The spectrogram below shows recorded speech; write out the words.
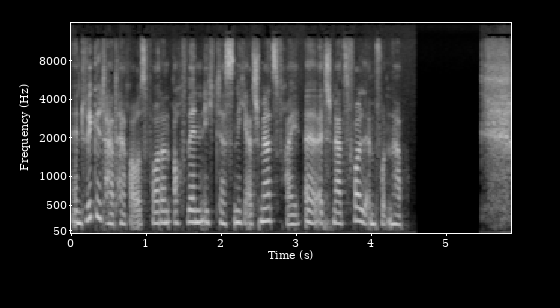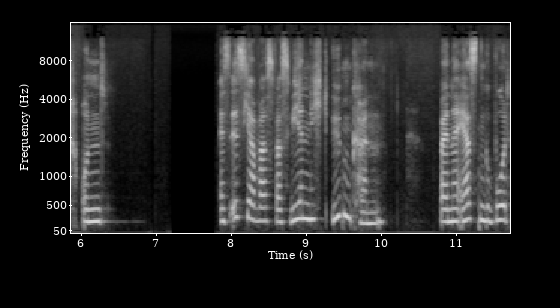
entwickelt hat, herausfordern, auch wenn ich das nicht als schmerzfrei, äh, als schmerzvoll empfunden habe. Und es ist ja was, was wir nicht üben können. Bei einer ersten Geburt,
